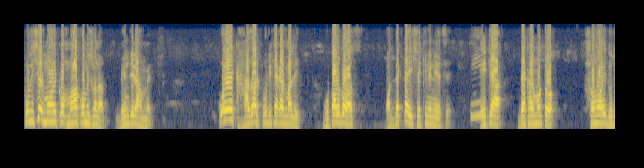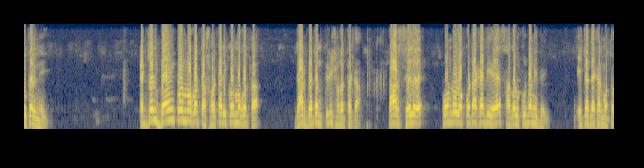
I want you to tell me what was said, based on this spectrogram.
পুলিশের মহিক- মহাকমিশনার বেনজির আহমেদ। কয়েক হাজার কোটি টাকার মালিক গোপালগঞ্জ অর্ধেকটাই সে কিনে নিয়েছে। এইটা দেখার মতো সময় দুদকের নেই। একজন ব্যাংক কর্মকর্তা সরকারি কর্মকর্তা যার বেতন তিরিশ হাজার টাকা তার ছেলে পনেরো লক্ষ টাকা দিয়ে ছাগল কুরবানি দেয়। এটা দেখার মতো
